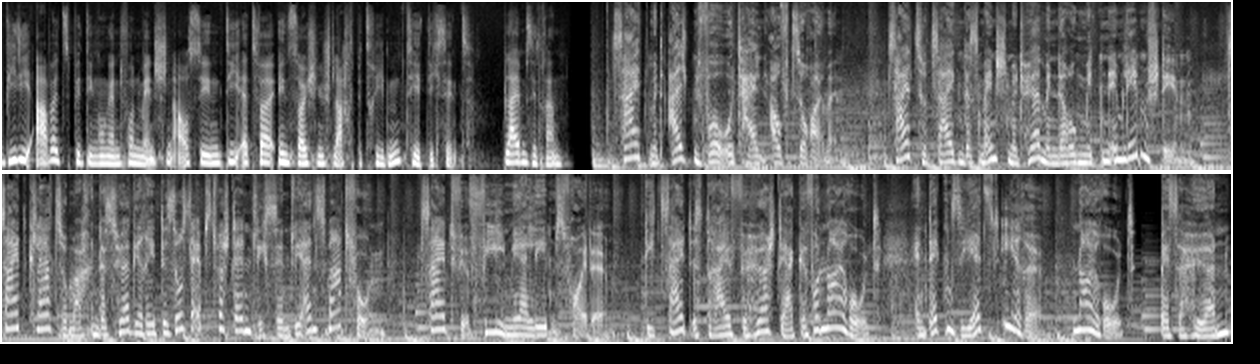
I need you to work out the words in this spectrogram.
wie die Arbeitsbedingungen von Menschen aussehen, die etwa in solchen Schlachtbetrieben tätig sind. Bleiben Sie dran. Zeit, mit alten Vorurteilen aufzuräumen. Zeit zu zeigen, dass Menschen mit Hörminderung mitten im Leben stehen. Zeit klarzumachen, dass Hörgeräte so selbstverständlich sind wie ein Smartphone. Zeit für viel mehr Lebensfreude. Die Zeit ist reif für Hörstärke von Neurot. Entdecken Sie jetzt Ihre Neurot. Besser hören,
